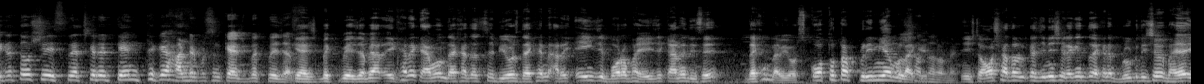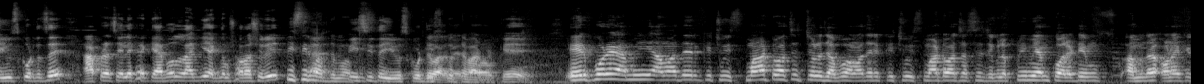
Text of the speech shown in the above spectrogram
এটাতেও সে স্ক্র্যাচ টেন থেকে হান্ড্রেড পার্সেন্ট ক্যাশব্যাক পেয়ে যাবে। ক্যাশব্যাক পেয়ে যাবে। আর এখানে কেমন দেখা যাচ্ছে দেখেন আর এই যে বড় ভাই এই যে কানে দিছে দেখেন না ভিউয়ার্স কতটা প্রিমিয়াম লাগে। অসাধারণ। জিনিসটা অসাধারণ একটা জিনিস এটা কিন্তু এখানে ব্লুটুথ হিসেবে ভাইয়া ইউজ করতেছে। আপনারা চাইলে এখানে কেবল লাগিয়ে একদম সরাসরি PC র মাধ্যমে পিসিতে ইউজ করতে পারবেন। ওকে এরপরে আমি আমাদের কিছু স্মার্ট ওয়াচে চলে যাব। আমাদের কিছু স্মার্ট ওয়াচ আছে যেগুলো প্রিমিয়াম কোয়ালিটি এবং আমরা অনেকে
